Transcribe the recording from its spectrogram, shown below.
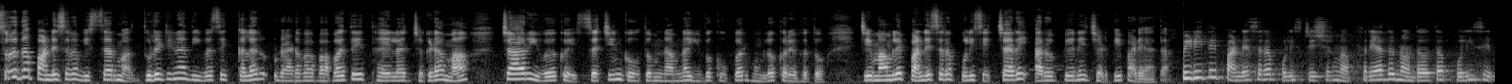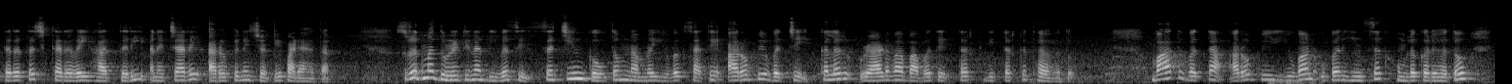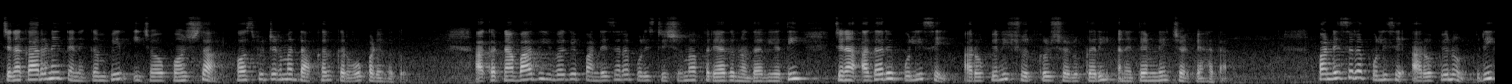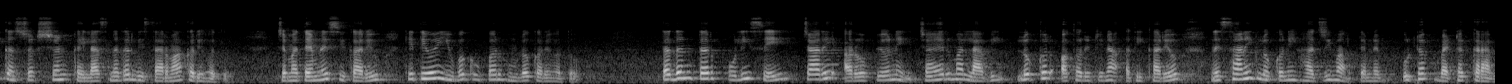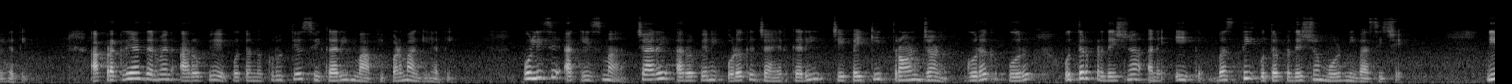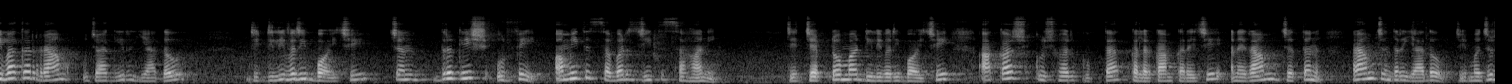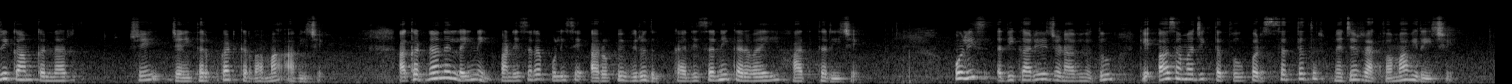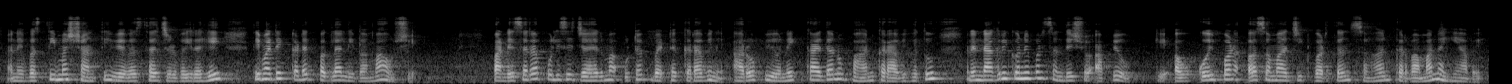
સુરતના પાંડેસરા વિસ્તારમાં ધૂળેટીના દિવસે કલર ઉડાડવા બાબતે થયેલા ઝઘડામાં ચાર યુવકોએ સચિન ગૌતમ નામના યુવક ઉપર હુમલો કર્યો હતો. જે મામલે પાંડેસરા પોલીસે ચારેય આરોપીઓને ઝડપી પાડ્યા હતા. પીડિતે પાંડેસરા પોલીસ સ્ટેશનમાં ફરિયાદ નોંધાવતા પોલીસે તરત જ કાર્યવાહી હાથ ધરી અને ચારેય આરોપીને ઝડપી પાડ્યા હતા. સુરતમાં ધૂળેટીના દિવસે સચિન ગૌતમ નામના યુવક સાથે આરોપીઓ વચ્ચે કલર ઉડાડવા બાબતે તર્ક વિતર્ક થયો હતો. વાત વધતા આરોપીએ યુવાન ઉપર હિંસક હુમલો કર્યો હતો, જેના કારણે તેને ગંભીર ઈજાઓ પહોંચતા હોસ્પિટલમાં દાખલ કરવો પડ્યો હતો. આ ઘટના બાદ યુવકે પાંડેસરા પોલીસ સ્ટેશનમાં ફરિયાદ નોંધાવી હતી, જેના આધારે પોલીસે આરોપીઓની શોધખોળ શરૂ કરી અને તેમને ઝડપ્યા હતા. પાંડેસરા પોલીસે આરોપીઓનું રિકન્સ્ટ્રક્શન કૈલાસનગર વિસ્તારમાં કર્યું હતું, જેમાં તેમણે સ્વીકાર્યું કે તેઓએ યુવક ઉપર હુમલો કર્યો હતો. તદંતર પોલીસે ચારેય આરોપીઓને જાહેરમાં લાવી લોકલ ઓથોરિટીના અધિકારીઓ અને સ્થાનિક લોકોની હાજરીમાં તેમને ઉઠક બેઠક કરાવી હતી. આ પ્રક્રિયા દરમિયાન આરોપીઓએ પોતાનું કૃત્ય સ્વીકારી માફી પણ માંગી હતી. પોલીસે આ કેસમાં ચારેય આરોપીઓની ઓળખ જાહેર કરી, જે પૈકી ત્રણ જણ ગોરખપુર, ઉત્તર પ્રદેશના અને એક બસ્તી ઉત્તર પ્રદેશનો મૂળ નિવાસી છે. દિવાકર રામ ઉજાગીર યાદવ જે ડિલિવરી બોય છે, ચંદ્રકેશ ઉર્ફે અમિત સબરજીત સહાની. જે ચેપ્ટોમાં ડિલિવરી બોય છે, આકાશ કુશહર ગુપ્તા કલરકામ કરે છે અને રામ જતન, રામચંદ્ર યાદવ જે મજૂરી કામ કરનાર છે જેની ધરપકડ કરવામાં આવી છે. આ ઘટનાને લઈને પાંડેસરા પોલીસે આરોપી વિરુદ્ધ કાયદેસરની કાર્યવાહી હાથ ધરી છે. પોલીસ અધિકારીઓએ જણાવ્યું હતું કે અસામાજિક તત્વો ઉપર સતત નજર રાખવામાં આવી રહી છે. અને વસ્તીમાં શાંતિ, વ્યવસ્થા જળવાઈ રહે તે માટે કડક પગલાં લેવામાં આવશે. પાંડેસરા પોલીસે જાહેરમાં ઉઠક બેઠક કરાવીને આરોપીઓને કાયદાનું ભાન કરાવ્યું હતું અને નાગરિકોને પણ સંદેશો આપ્યો કે આવું કોઈ પણ અસામાજિક વર્તન સહન કરવામાં નહીં આવે.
